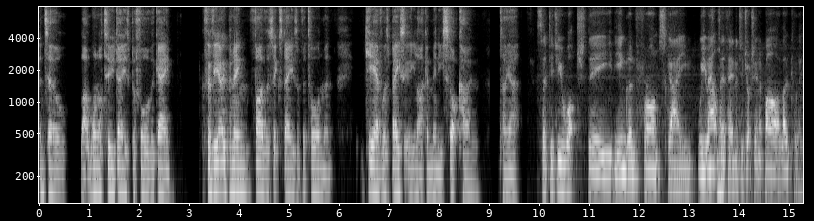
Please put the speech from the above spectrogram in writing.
until like one or two days before the game, for the opening five or six days of the tournament, Kiev was basically like a mini Stockholm. So yeah. So did you watch the the England France game? Were you out there then, and did you watch it in a bar locally?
